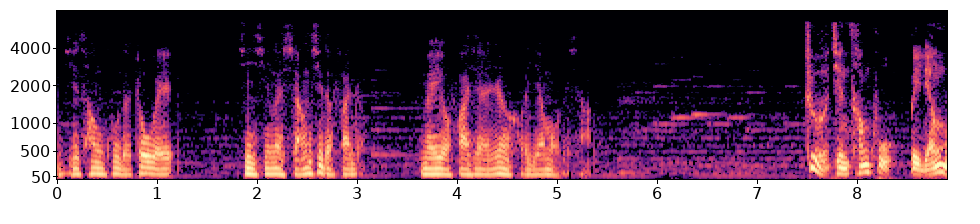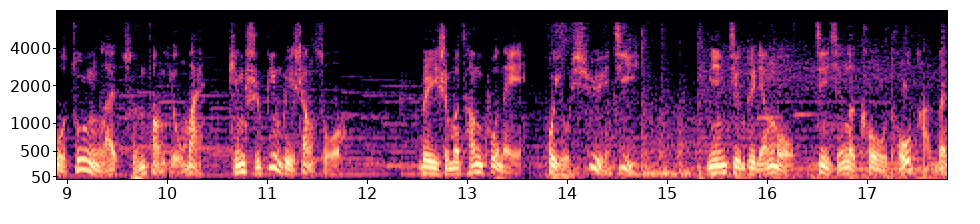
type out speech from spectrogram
以及仓库的周围进行了详细的翻找，没有发现任何严某的下落。这间仓库被梁某租用来存放油麦，平时并未上锁。为什么仓库内会有血迹？民警对梁某进行了口头盘问。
